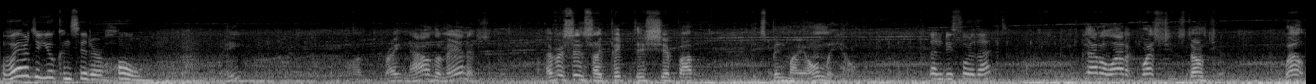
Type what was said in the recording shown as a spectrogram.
Where do you consider home? Me? Well, right now, the Mantis. Ever since I picked this ship up, it's been my only home. And before that? You've got a lot of questions, don't you? Well,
